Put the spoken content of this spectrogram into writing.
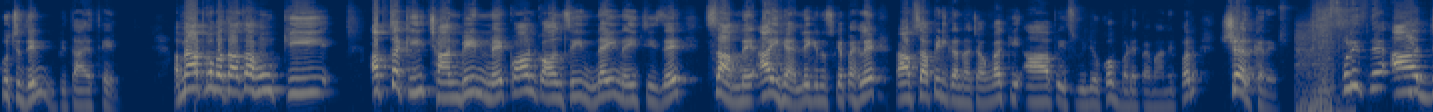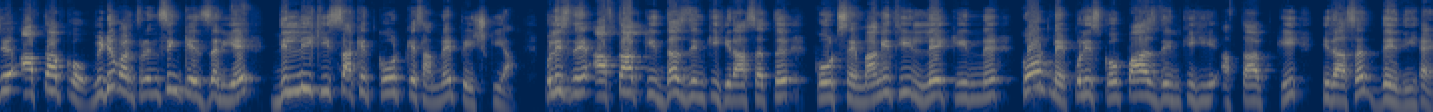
कुछ दिन बिताए थे। अब मैं आपको बताता हूँ कि अब तक की छानबीन में कौन कौन सी नई नई चीज़ें सामने आई हैं? लेकिन उसके पहले आपसे अपील करना चाहूँगा कि आप इस वीडियो को बड़े पैमाने पर शेयर करें। पुलिस ने आज आफ्ताब को वीडियो कॉन्फ्रेंसिंग के ज़रिए दिल्ली की साकेत कोर्ट के सामने पेश किया। पुलिस ने आफ्ताब की 10 दिन की हिरासत कोर्ट से मांगी थी, लेकिन कोर्ट ने पुलिस को पाँच दिन की ही आफ्ताब की हिरासत दे दी है।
